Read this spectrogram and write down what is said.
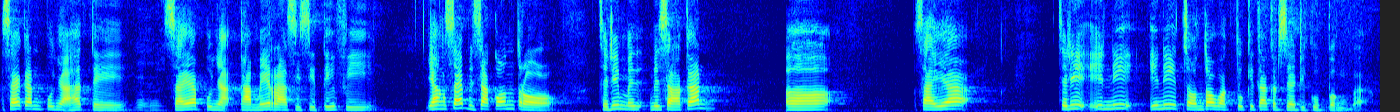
saya kan punya HT, mm -mm. saya punya kamera CCTV yang saya bisa kontrol. Jadi misalkan uh, saya, jadi ini ini contoh waktu kita kerja di Gubeng, Mbak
